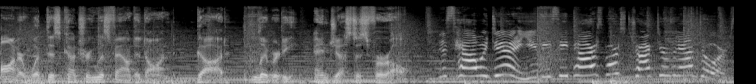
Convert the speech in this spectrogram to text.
Honor what this country was founded on God, liberty, and justice for all. This is how we do it at UVC Power Sports Tractors and Outdoors.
